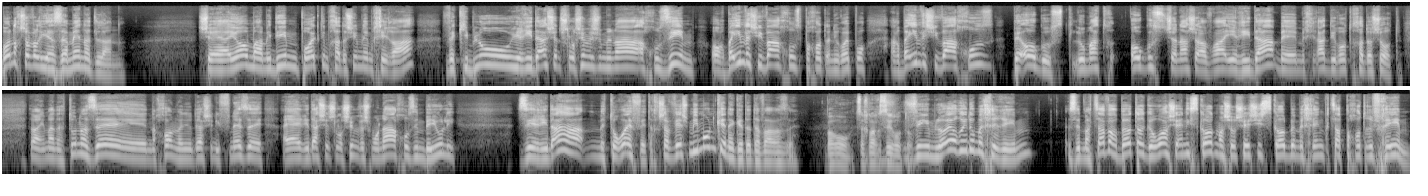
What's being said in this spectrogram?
בוא נחשוב על יזמי נדל"ן. שהיום מעמידים פרויקטים חדשים למכירה וקיבלו ירידה של 38 אחוזים או 47 אחוז פחות אני רואה פה 47 אחוז באוגוסט לעומת אוגוסט שנה שעברה ירידה במכירת דירות חדשות. זאת אומרת, אם הנתון הזה נכון ואני יודע שלפני זה היה ירידה של 38 אחוזים ביולי זה ירידה מטורפת עכשיו יש מימון כנגד הדבר הזה. ברור, צריך להחזיר אותו. ואם לא יורידו מחירים, זה מצב הרבה יותר גרוע שאין עסקאות מאשר שיש עסקאות במחירים קצת פחות רווחיים.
